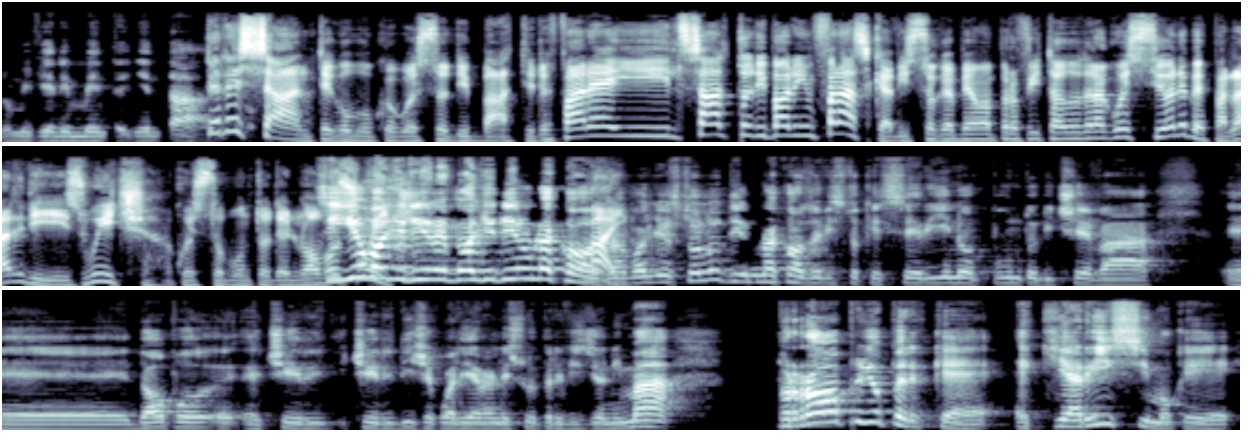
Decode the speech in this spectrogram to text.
non mi viene in mente nient'altro Interessante comunque questo dibattito. Farei il salto di Paolo in frasca, visto che abbiamo approfittato della questione, per parlare di Switch a questo punto del nuovo Sì, io Switch. voglio dire, voglio dire una cosa, Vai. voglio solo dire una cosa, visto che Serino appunto diceva, eh, dopo eh, ci, ri- ci ridice quali erano le sue previsioni, ma proprio perché è chiarissimo che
